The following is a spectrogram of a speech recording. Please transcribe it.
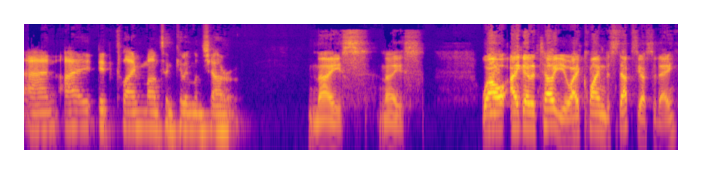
and I did climb Mountain Kilimanjaro. Nice, nice. Well, I got to tell you, I climbed the steps yesterday.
